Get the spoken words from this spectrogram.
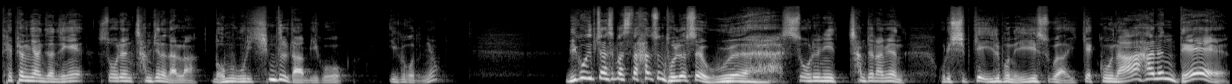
태평양 전쟁에 소련 참전해 달라. 너무 우리 힘들다 미국 이거거든요. 미국 입장에서 봤을 때 한숨 돌렸어요. 우와 소련이 참전하면 우리 쉽게 일본을 이길 수가 있겠구나 하는데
